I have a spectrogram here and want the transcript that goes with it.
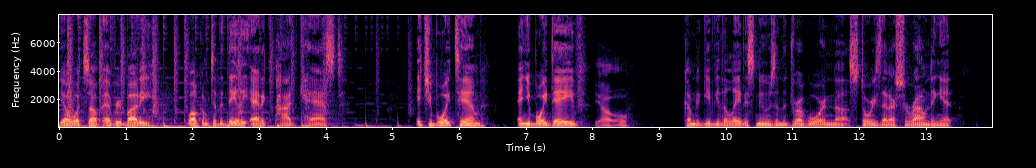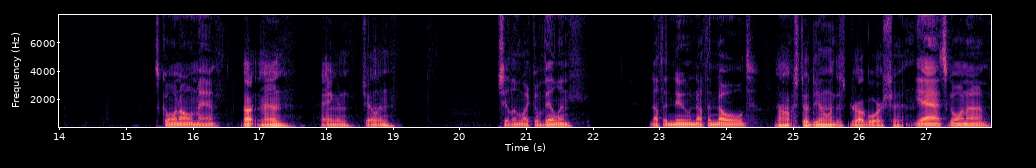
Yo, what's up, everybody? Welcome to the Daily Addict Podcast. It's your boy Tim and your boy Dave. Yo, Come to give you the latest news in the drug war and uh, stories that are surrounding it. What's going on, man? nothing, man. Hanging, chilling. Chilling like a villain. Nothing new, nothing old. No, I'm still dealing with this drug war shit. Yeah, it's going on.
